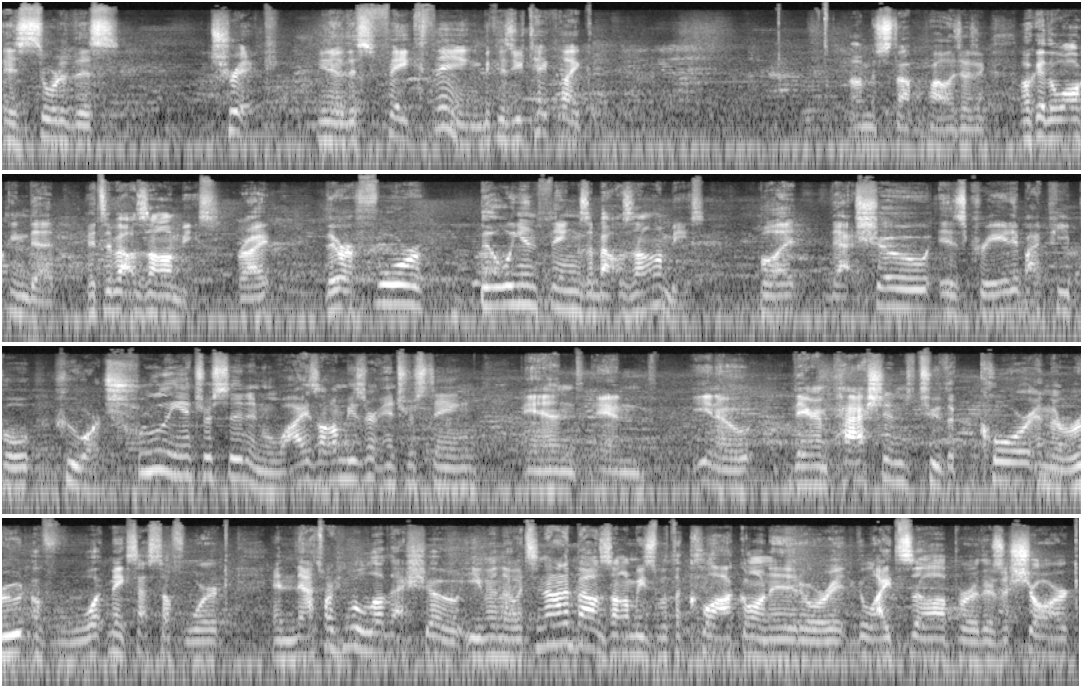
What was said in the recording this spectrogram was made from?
is sort of this trick, you know, this fake thing because you take like I'm gonna stop apologizing. Okay, The Walking Dead. It's about zombies, right? There are four billion things about zombies, but that show is created by people who are truly interested in why zombies are interesting, and and you know they're impassioned to the core and the root of what makes that stuff work, and that's why people love that show, even though it's not about zombies with a clock on it or it lights up or there's a shark.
